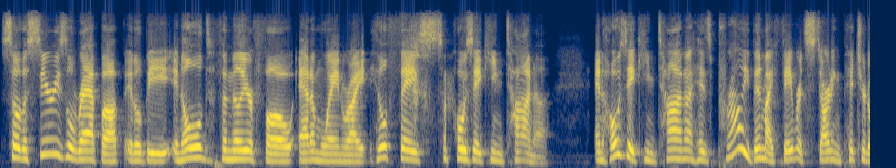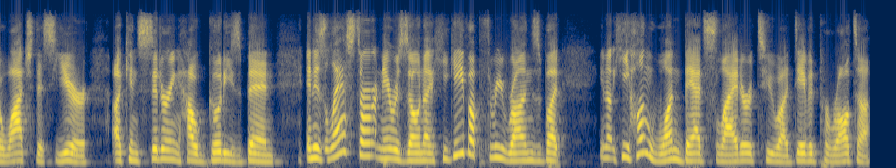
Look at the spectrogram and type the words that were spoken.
So the series will wrap up. It'll be an old familiar foe, Adam Wainwright. He'll face Jose Quintana. And Jose Quintana has probably been my favorite starting pitcher to watch this year, uh, considering how good he's been. In his last start in Arizona, he gave up three runs, but you know, he hung one bad slider to uh, David Peralta.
